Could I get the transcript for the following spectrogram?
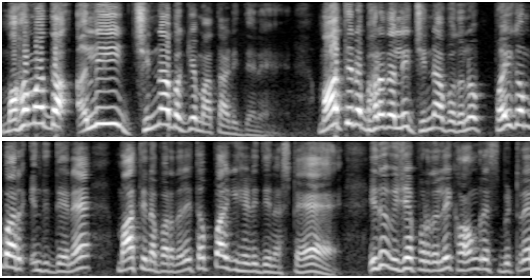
ಮೊಹಮ್ಮದ್ ಅಲಿ ಜಿನ್ನಾ ಬಗ್ಗೆ ಮಾತಾಡಿದ್ದೇನೆ. ಮಾತಿನ ಭರದಲ್ಲಿ ಜಿನ್ನ ಬದಲು ಪೈಗಂಬರ್ ಎಂದಿದ್ದೇನೆ. ಮಾತಿನ ಭರದಲ್ಲಿ ತಪ್ಪಾಗಿ ಹೇಳಿದ್ದೀನಷ್ಟೇ. ಇದು ವಿಜಯಪುರದಲ್ಲಿ ಕಾಂಗ್ರೆಸ್ ಬಿಟ್ಟರೆ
